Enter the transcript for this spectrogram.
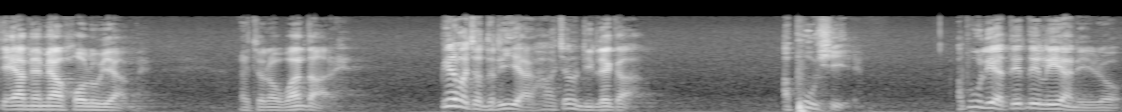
တရားများများဟောလို့ရမယ် အဲကျွန်တော်ဝမ်းသာတယ်ပြီးတော့မှကျွန်တော်တတိယဟာကျွန်တော်ဒီလက်ကအဖုရှိတယ်အဖုလေးကတေးသေးလေးကနေတော့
